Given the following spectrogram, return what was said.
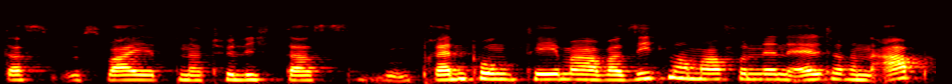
das, das war jetzt natürlich das Brennpunktthema, aber sieht man mal von den älteren ab,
